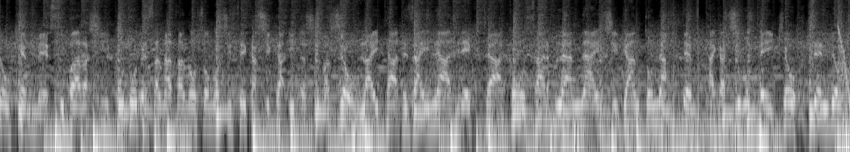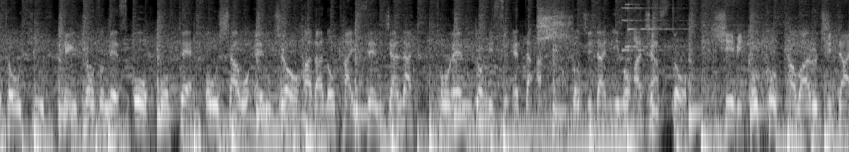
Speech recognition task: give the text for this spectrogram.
生懸命素晴らしいことですあなたのその姿勢可視化いたしましょう。ライターデザイナーディレクターコンサルプランナー一丸となって付加価値を提供。全力投球謙虚と熱を持って御社を炎上ただの改善じゃなくトレンド見据えたアシスト時代にもアジャスト。日々ここ変わる時代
